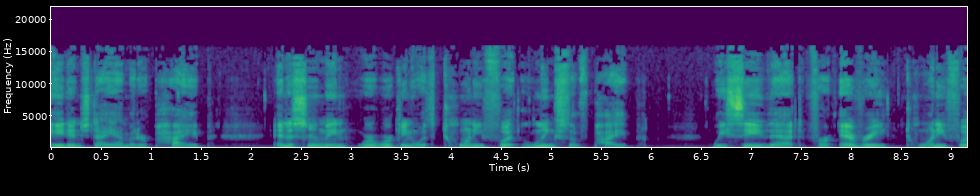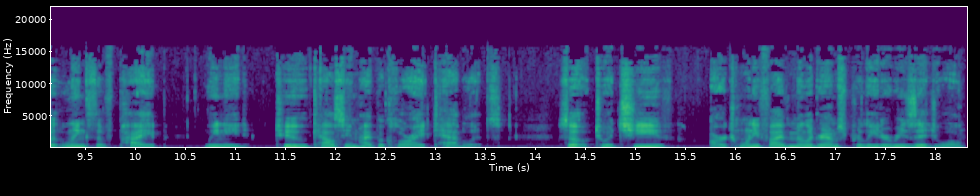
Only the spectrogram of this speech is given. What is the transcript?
8 inch diameter pipe, and assuming we're working with 20 foot lengths of pipe, we see that for every 20 foot length of pipe, we need two calcium hypochlorite tablets. So, to achieve our 25 milligrams per liter residual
